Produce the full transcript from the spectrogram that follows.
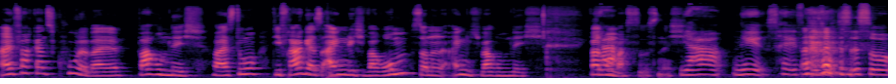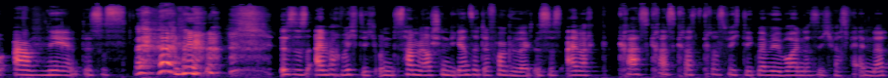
einfach ganz cool, weil warum nicht? Weißt du, die Frage ist eigentlich warum, sondern eigentlich warum nicht? Warum Ja. machst du es nicht? Ja, nee, safe. Also es ist so, ah, nee, das ist, es ist einfach wichtig. Und das haben wir auch schon die ganze Zeit davor gesagt. Es ist einfach krass, krass, krass, krass wichtig, wenn wir wollen, dass sich was verändert,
